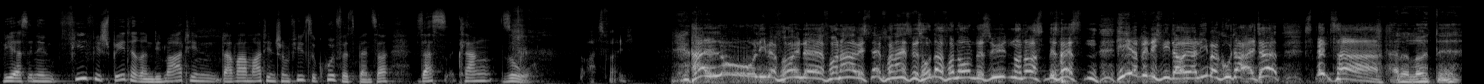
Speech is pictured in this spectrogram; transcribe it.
wie er es in den viel, viel späteren, die Martin, da war Martin schon viel zu cool für Spencer, das klang so. Was war ich? Hallo, liebe Freunde, von A bis Z, von 1 bis 100, von Norden bis Süden und Osten bis Westen. Hier bin ich wieder, euer lieber guter alter Spencer. Hallo Leute,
